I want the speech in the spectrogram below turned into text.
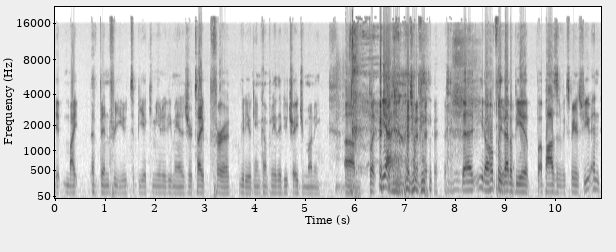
it might have been for you to be a community manager type for a video game company, they do trade you money. Um, but yeah, it'll be, that, you know, hopefully that'll be a, a positive experience for you. And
